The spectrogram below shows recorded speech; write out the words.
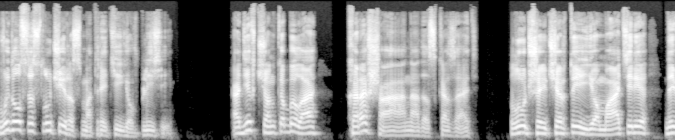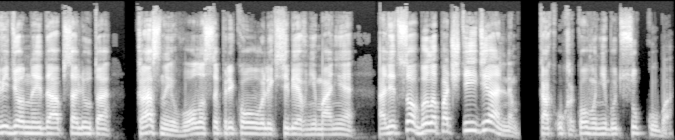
выдался случай рассмотреть ее вблизи. А девчонка была хороша, надо сказать. Лучшие черты ее матери, доведенные до абсолюта, красные волосы приковывали к себе внимание – а лицо было почти идеальным, как у какого-нибудь суккуба.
